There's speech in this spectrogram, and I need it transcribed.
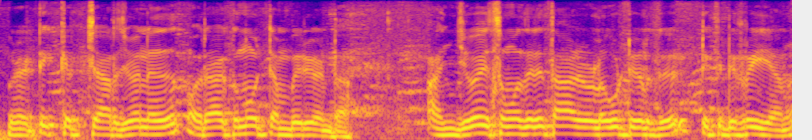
ഇവിടെ ടിക്കറ്റ് ചാർജ് വന്നത് ഒരാൾക്ക് നൂറ്റമ്പത് രൂപ ഉണ്ടാ. അഞ്ച് വയസ്സ് മുതൽ താഴെയുള്ള കുട്ടികൾക്ക് ടിക്കറ്റ് ഫ്രീ ആണ്.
